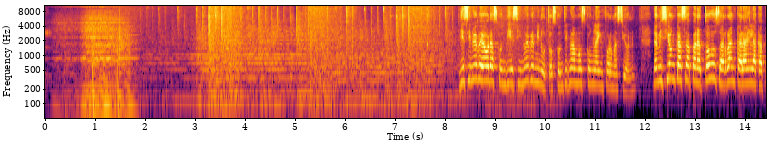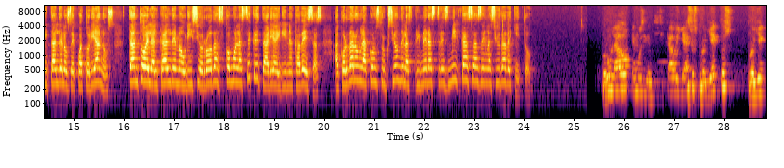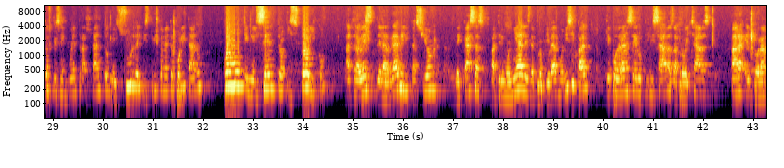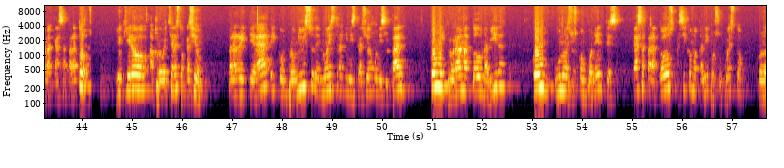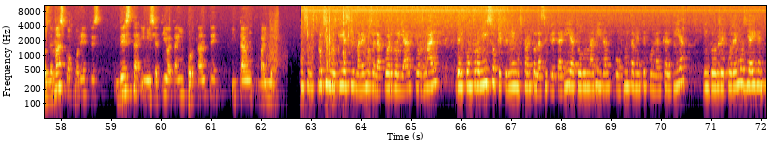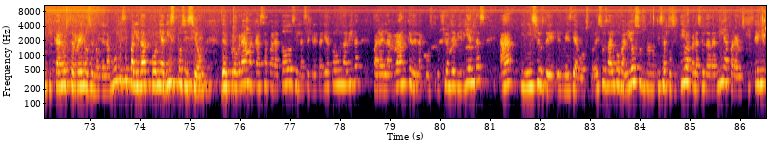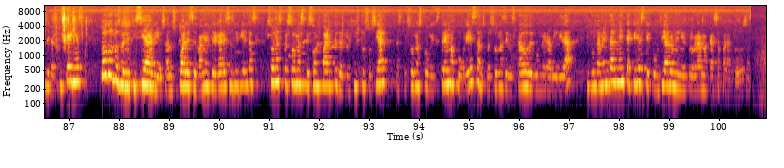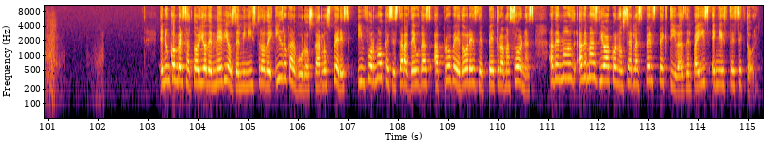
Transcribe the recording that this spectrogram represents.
19 horas con 19 minutos. Continuamos con la información. La misión Casa para Todos arrancará en la capital de los ecuatorianos. Tanto el alcalde Mauricio Rodas como la secretaria Irina Cabezas acordaron la construcción de las primeras 3.000 casas en la ciudad de Quito. Por un lado, hemos identificado ya esos proyectos, proyectos que se encuentran tanto en el sur del distrito metropolitano como en el centro histórico a través de la rehabilitación de casas patrimoniales de propiedad municipal que podrán ser utilizadas, aprovechadas para el programa Casa para Todos. Yo quiero aprovechar esta ocasión para reiterar el compromiso de nuestra administración municipal con el programa Toda una Vida, con uno de sus componentes, Casa para Todos, así como también, por supuesto, con los demás componentes de esta iniciativa tan importante y tan valiosa. En los próximos días firmaremos el acuerdo ya formal del compromiso que tenemos tanto la Secretaría Toda una Vida, conjuntamente con la Alcaldía, en donde podemos ya identificar los terrenos en donde la municipalidad pone a disposición del programa Casa para Todos y la Secretaría Toda una Vida para el arranque de la construcción de viviendas a inicios del mes de agosto. Eso es algo valioso, es una noticia positiva para la ciudadanía, para los quiteños y las quiteñas. Todos los beneficiarios a los cuales se van a entregar esas viviendas son las personas que son parte del registro social, las personas con extrema pobreza, las personas en estado de vulnerabilidad y fundamentalmente aquellas que confiaron en el programa Casa para Todos. En un conversatorio de medios del ministro de Hidrocarburos, Carlos Pérez, informó que se estaban deudas a proveedores de Petroamazonas. Además, además dio a conocer las perspectivas del país en este sector.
